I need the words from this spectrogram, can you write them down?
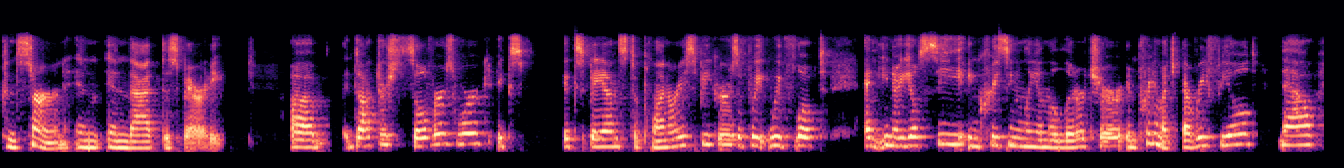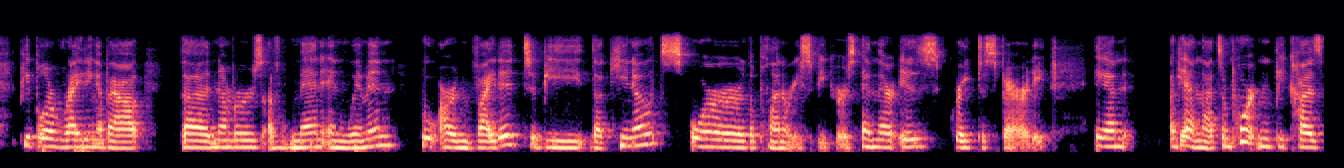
concern in, in that disparity. Um, Dr. Silver's work ex- expands to plenary speakers. If we, we've looked, and you know, you'll see increasingly in the literature in pretty much every field now, people are writing about the numbers of men and women who are invited to be the keynotes or the plenary speakers. And there is great disparity. And again, that's important because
